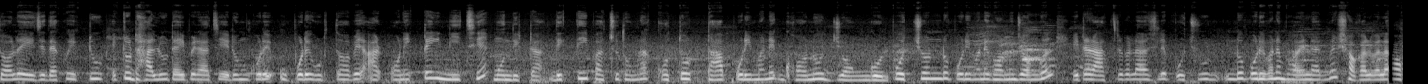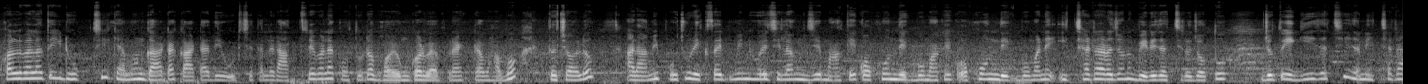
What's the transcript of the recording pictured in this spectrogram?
চলো এই যে দেখো একটু একটু ঢালু টাইপের আছে, এরম করে উপরে উঠতে হবে আর অনেকটাই নিচে মন্দিরটা। দেখতেই পাচ্ছ তোমরা কতটা পরিমাণে ঘন জঙ্গল প্রচণ্ড পরিমাণে ঘন জঙ্গল। এটা রাত্রেবেলা আসলে প্রচণ্ড পরিমাণে ভয় লাগবে, সকালবেলা, সকালবেলাতেই ঢুকছি, কেমন গাটা কাটা দিয়ে উঠছে। তাহলে রাত্রেবেলা কতটা ভয়ঙ্কর ব্যাপার একটা ভাবো। তো চলো, আর আমি প্রচুর এক্সাইটমেন্ট হয়েছিলাম যে মাকে কখন দেখব, মাকে কখন দেখব মানে ইচ্ছাটা আরও যেন বেড়ে যাচ্ছিল। যত যত এগিয়ে যাচ্ছি যেন ইচ্ছাটা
